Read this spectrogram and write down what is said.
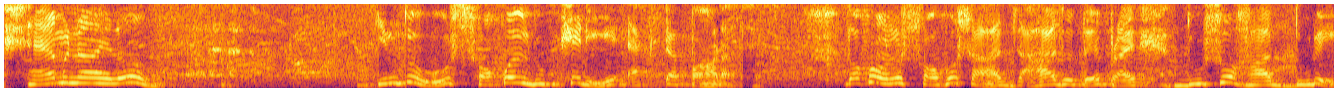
শ্যাম না এলো। কিন্তু সকল দুঃখেরই একটা পাড় আছে। তখন সহসা জাহাজ হতে প্রায় দুশো হাত দূরে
